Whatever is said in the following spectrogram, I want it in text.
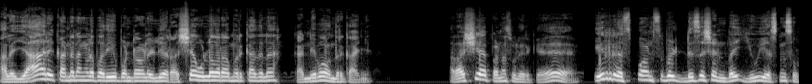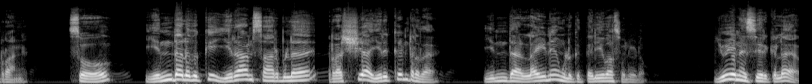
அதில் யார் கண்டனங்களை பதிவு பண்ணுறாங்களோ இல்லையோ ரஷ்யா உள்ள வராமல் இருக்காதுல கண்டிப்பாக வந்திருக்காங்க. ரஷ்யா இப்போ என்ன சொல்லியிருக்கு? இர்ரெஸ்பான்சிபிள் டிசிஷன் பை யூஎஸ்னு சொல்கிறாங்க ஸோ எந்த அளவுக்கு ஈரான் சார்பில் ரஷ்யா இருக்குன்றத இந்த லைனே உங்களுக்கு தெளிவாக சொல்லிடும். யூஎன்எஸ்சி இருக்குல்ல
